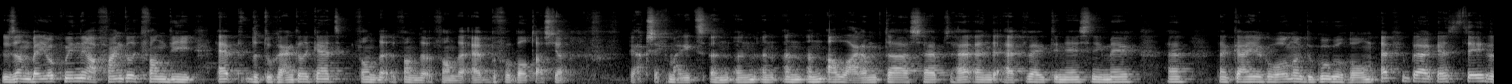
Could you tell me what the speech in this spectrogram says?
Dus dan ben je ook minder afhankelijk van die app, de toegankelijkheid van de, van de, van de app. Bijvoorbeeld als je ja, ik zeg maar iets, een, een, een, een, een alarm thuis hebt hè, en de app werkt ineens niet meer, hè, dan kan je gewoon nog de Google Home app gebruiken, hè, Steven.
